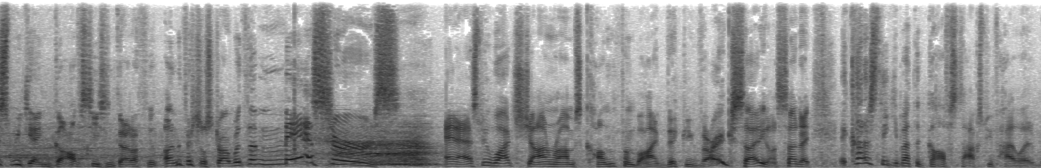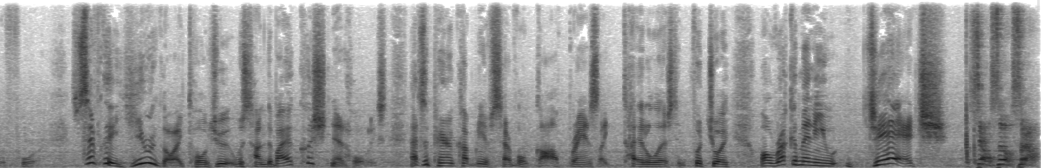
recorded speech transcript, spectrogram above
This weekend, golf season got off an unofficial start with the Masters. And as we watched Jon Rahm's come from behind victory, very exciting on Sunday, it got us thinking about the golf stocks we've highlighted before. Specifically, a year ago, I told you it was time to buy Acushnet Holdings. That's a parent company of several golf brands like Titleist and FootJoy, while recommending you ditch. Sell, sell, sell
